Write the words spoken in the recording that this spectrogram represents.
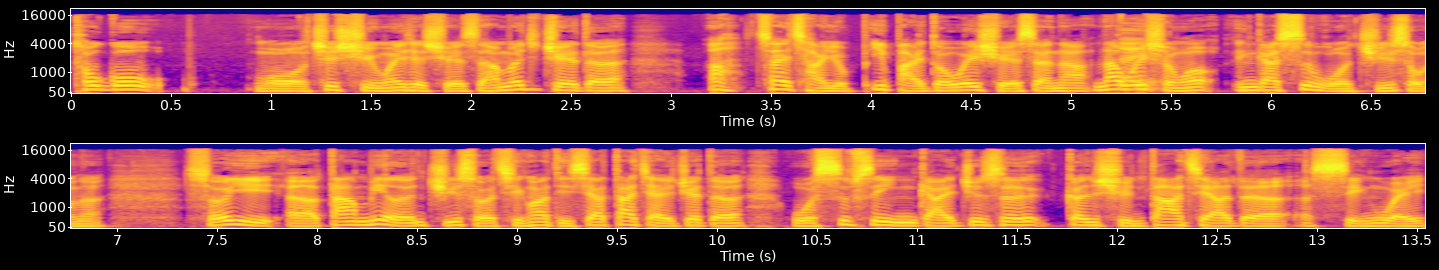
透过我去询问一些学生，他们就觉得啊，在场有一百多位学生啊，那为什么应该是我举手呢？所以呃，当没有人举手的情况底下，大家也觉得我是不是应该就是跟循大家的行为？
